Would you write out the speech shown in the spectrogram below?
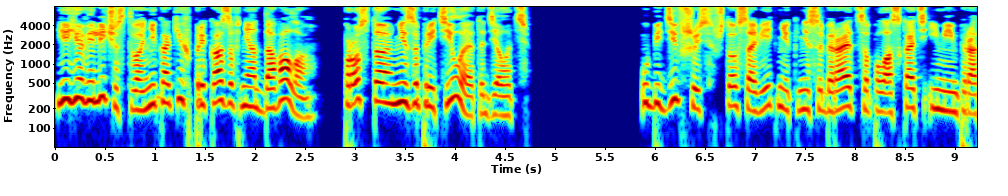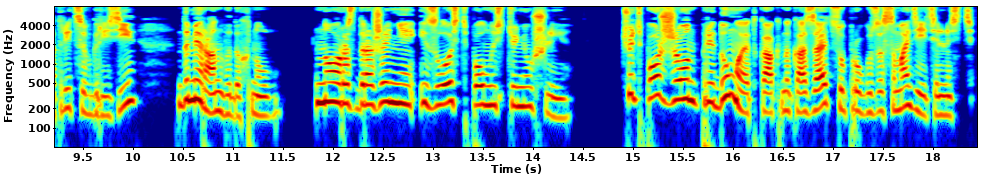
Ее Величество никаких приказов не отдавало, просто не запретило это делать. Убедившись, что советник не собирается полоскать имя императрицы в грязи, Домиран выдохнул. Но раздражение и злость полностью не ушли. Чуть позже он придумает, как наказать супругу за самодеятельность.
